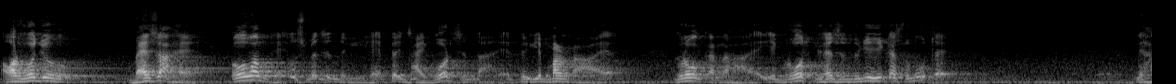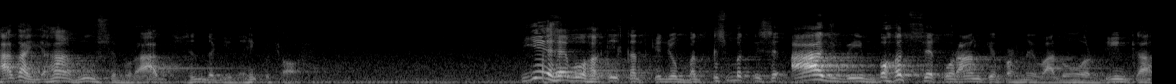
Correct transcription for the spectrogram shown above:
اور وہ جو بیزا ہے اوم ہے، اس میں زندگی ہے، پھر زائگوٹ زندہ ہے، پھر یہ بڑھ رہا ہے، گرو کر رہا ہے، یہ گروتھ جو ہے زندگی ہی کا ثبوت ہے۔ لہذا یہاں روح سے مراد زندگی نہیں، کچھ اور ہے۔ یہ ہے وہ حقیقت کہ جو بدقسمتی سے آج بھی بہت سے قرآن کے پڑھنے والوں اور دین کا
